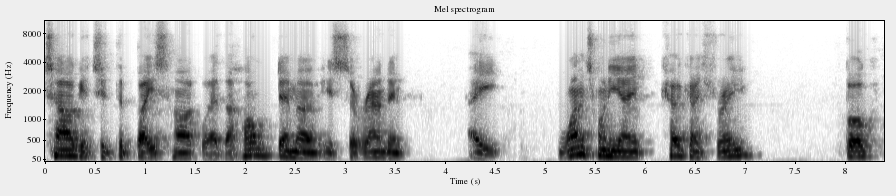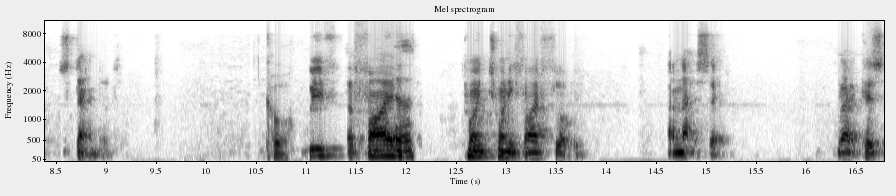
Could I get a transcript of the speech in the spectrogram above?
targeted the base hardware. The whole demo is surrounding a 128 Coco 3 bog standard Cool. with a 5.25 floppy. And that's it. Right, because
